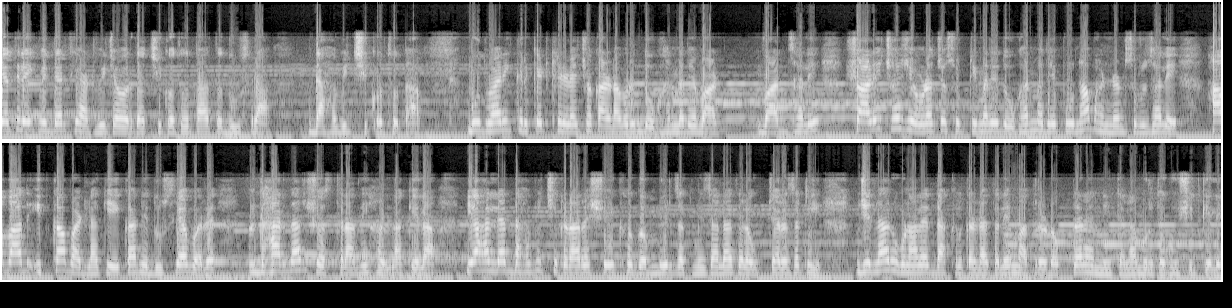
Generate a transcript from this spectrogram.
यातील एक विद्यार्थी आठवीच्या वर्गात शिकत होता तर दुसरा दहावीत शिकत होता. बुधवारी क्रिकेट खेळण्याच्या कारणावरून दोघांमध्ये वाट वाद झाले. शाळेच्या जेवणाच्या सुट्टीमध्ये दोघांमध्ये पुन्हा भांडण सुरू झाले. हा वाद इतका वाढला की एकाने दुसऱ्यावर धारदार शस्त्राने हल्ला केला. या हल्ल्यात दहावीत शिकणारा शेख गंभीर जखमी झाला. त्याला उपचारासाठी जिल्हा रुग्णालयात दाखल करण्यात आले. मात्र डॉक्टरांनी त्याला मृत घोषित केले.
